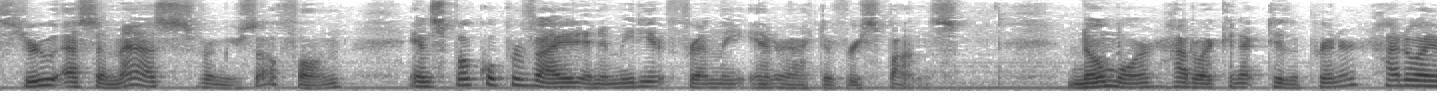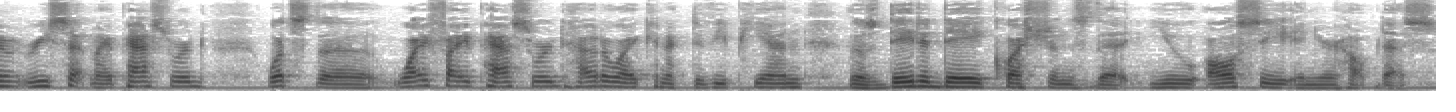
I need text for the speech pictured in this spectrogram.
through SMS from your cell phone, and Spoke will provide an immediate, friendly, interactive response. No more, how do I connect to the printer? How do I reset my password? What's the Wi Fi password? How do I connect to VPN? Those day to day questions that you all see in your help desk.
